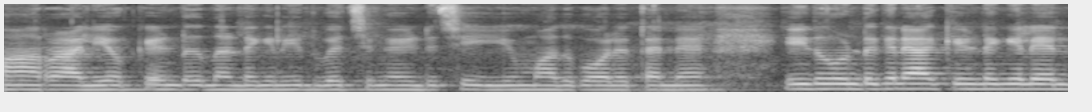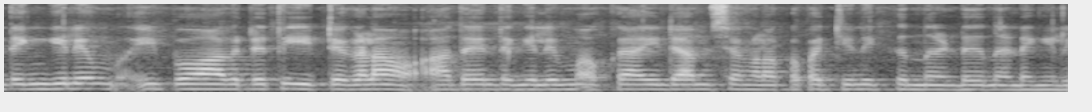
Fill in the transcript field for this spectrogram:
മാറാലിയൊക്കെ ഉണ്ടെന്നുണ്ടെങ്കിൽ ഇത് വെച്ചും കഴിഞ്ഞിട്ട് ചെയ്യും. അതുപോലെ തന്നെ ഇതുകൊണ്ട് ഇങ്ങനെ ആക്കിയിട്ടുണ്ടെങ്കിൽ എന്തെങ്കിലും ഇപ്പോൾ അവരുടെ തീറ്റകളോ അതെന്തെങ്കിലും ഒക്കെ അതിന്റെ അംശങ്ങളൊക്കെ പറ്റി നിൽക്കുന്നുണ്ട് എന്നുണ്ടെങ്കിൽ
